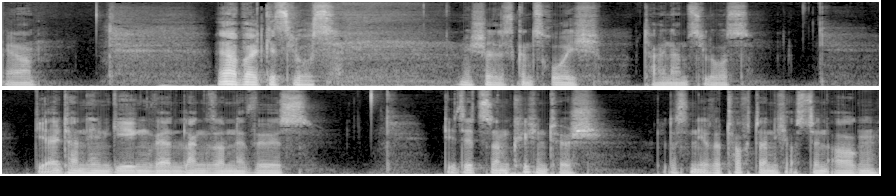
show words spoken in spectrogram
Ja. Ja, bald geht's los. Michelle ist ganz ruhig, teilnahmslos. Die Eltern hingegen werden langsam nervös. Die sitzen am Küchentisch, lassen ihre Tochter nicht aus den Augen.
